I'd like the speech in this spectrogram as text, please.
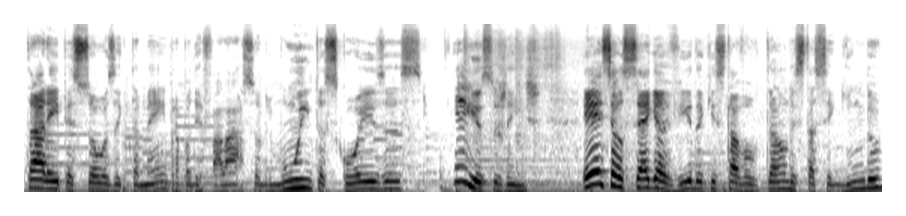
Trarei pessoas aqui também para poder falar sobre muitas coisas. E é isso, gente. Esse é o Segue a Vida que está voltando, está seguindo.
